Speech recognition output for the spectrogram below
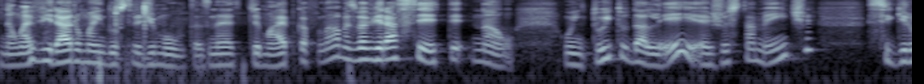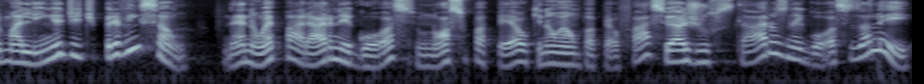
Não é virar uma indústria de multas, né? De uma época falando, ah, mas vai virar CT. Não. O intuito da lei é justamente seguir uma linha de, de prevenção. Né? Não é parar negócio. O nosso papel, que não é um papel fácil, é ajustar os negócios à lei.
